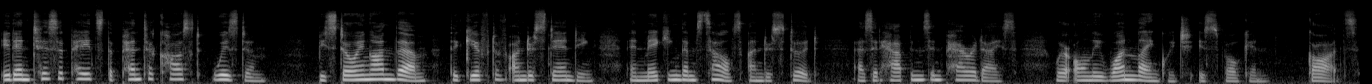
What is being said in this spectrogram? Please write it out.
it anticipates the Pentecost wisdom, bestowing on them the gift of understanding and making themselves understood, as it happens in paradise, where only one language is spoken God's.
